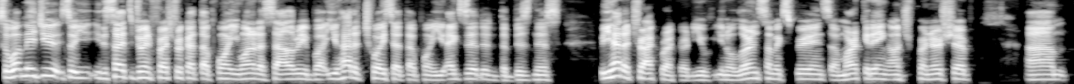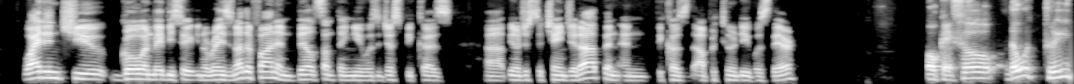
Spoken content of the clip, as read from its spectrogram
So what made you? So you decided to join Freshwork at that point. You wanted a salary, but you had a choice at that point. You exited the business, but you had a track record. You've you know learned some experience, uh, marketing, entrepreneurship. Um, why didn't you go and maybe say you know raise another fund and build something new? Was it just because uh, you know just to change it up and and because the opportunity was there? Okay, so there were three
